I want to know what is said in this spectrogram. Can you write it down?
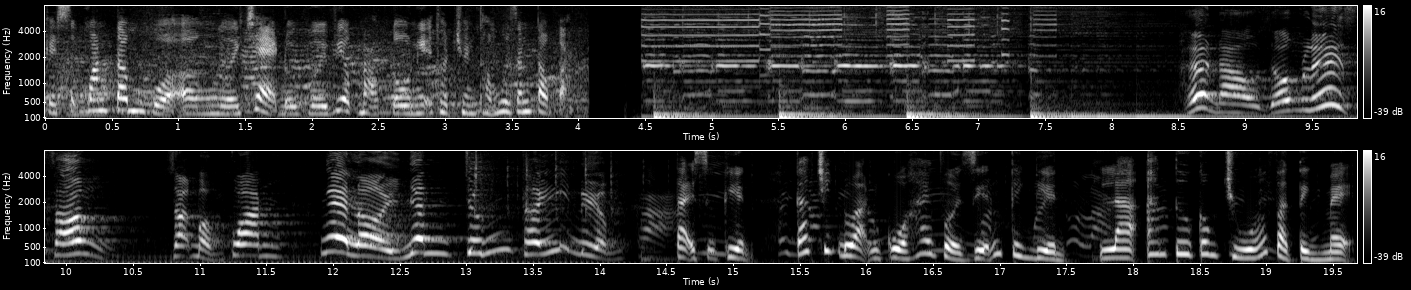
cái sự quan tâm của ờ, người trẻ đối với việc bảo tồn nghệ thuật truyền thống của dân tộc ạ. Thế nào giống lý sang dạ bẩm quan nghe lời nhân chứng thấy điểm khả Tại sự kiện, các trích đoạn của hai vở diễn kinh điển là An Tư Công Chúa và Tình Mẹ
